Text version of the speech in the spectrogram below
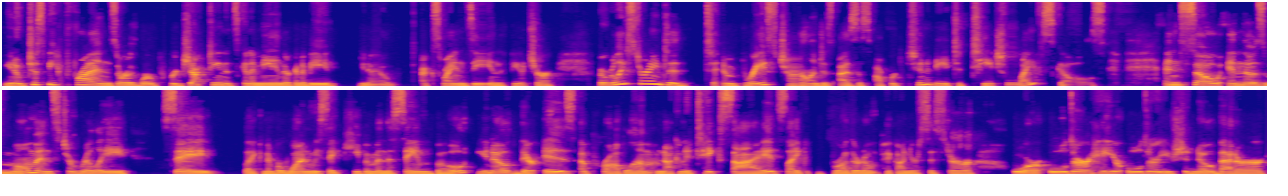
you know just be friends or we're projecting it's going to mean they're going to be you know x y and z in the future. But really starting to to embrace challenges as this opportunity to teach life skills. And so in those moments to really say like number one we say keep them in the same boat you know there is a problem. I'm not going to take sides like brother don't pick on your sister or older hey you're older you should know better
